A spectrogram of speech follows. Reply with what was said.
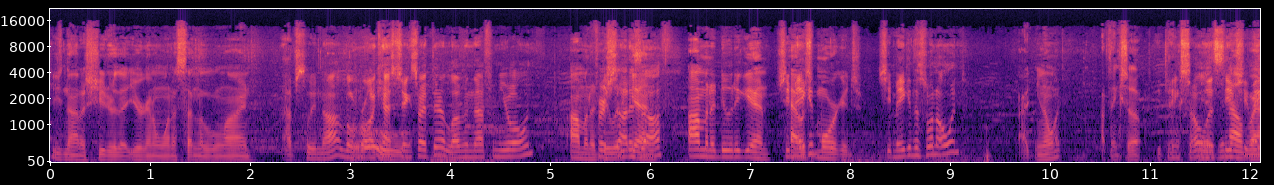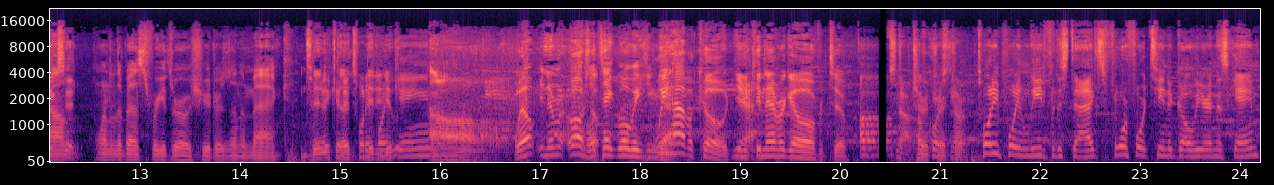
She's not a shooter that you're going to want to send to the line. Absolutely not. little broadcast Ooh. jinx right there. Loving that from you, Owen. I'm going to do it shot again. is off. I'm going to do it again. She House making- mortgage. She making this one, Owen? I, you know what? I think so. You think so? Yeah, Let's see if she Brown, makes it. one of the best free throw shooters in the MAAC. To make it a 20 point game. Oh. Well, you never. Oh, We'll take what we can we get. have a code. Yeah. You can never go over two. Of course not. True, of course true, not. 20 point lead for the Stags. 4.14 to go here in this game.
